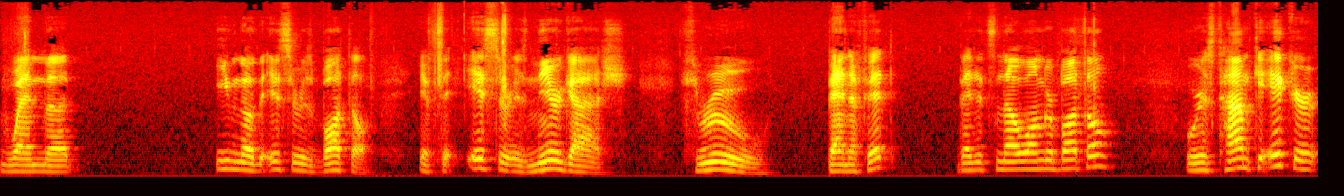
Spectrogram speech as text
when the even though the Isser is bottle if the Isser is nirgash through benefit, that it's no longer batal, whereas tam ke'ikr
